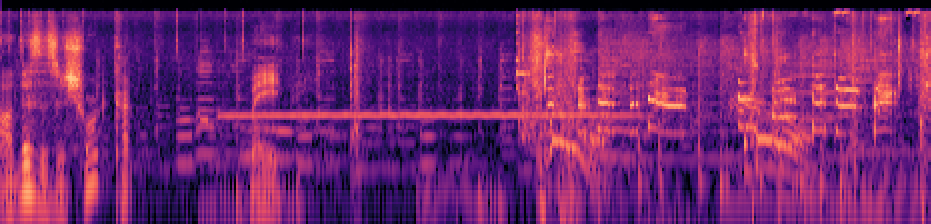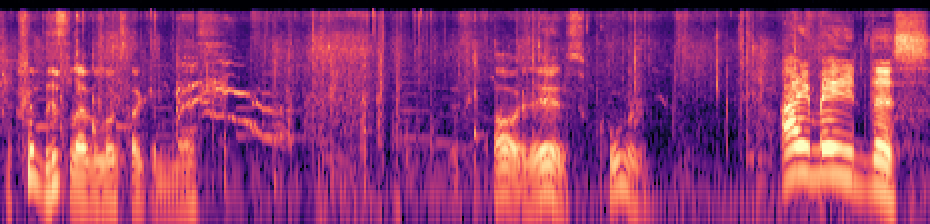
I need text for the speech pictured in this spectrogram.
oh, this is a shortcut, maybe. this level looks like a mess. Oh, it is. Cool. I made this.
